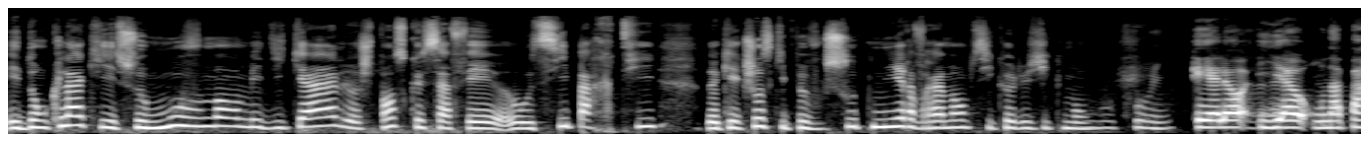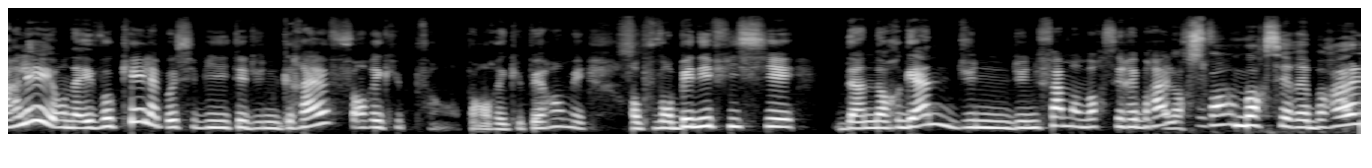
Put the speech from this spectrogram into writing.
Et donc là, qui est ce mouvement médical, je pense que ça fait aussi partie de quelque chose qui peut vous soutenir vraiment psychologiquement. Beaucoup, oui. Et alors, il y a, on a parlé, on a évoqué la possibilité d'une greffe, en récup... enfin, pas en récupérant, mais en pouvant bénéficier d'un organe d'une femme en mort cérébrale. Alors, soit en mort cérébrale,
